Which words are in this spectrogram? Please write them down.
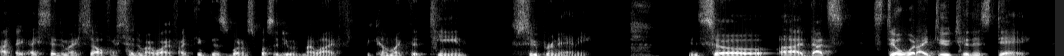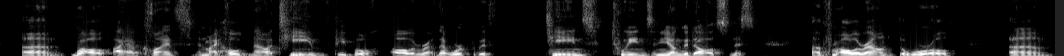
I, I said to myself, I said to my wife, I think this is what I'm supposed to do with my life: become like the teen super nanny. And so uh, that's still what I do to this day. Um, while I have clients and my whole now a team of people all around that work with teens, tweens, and young adults, and this um, from all around the world. Um,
